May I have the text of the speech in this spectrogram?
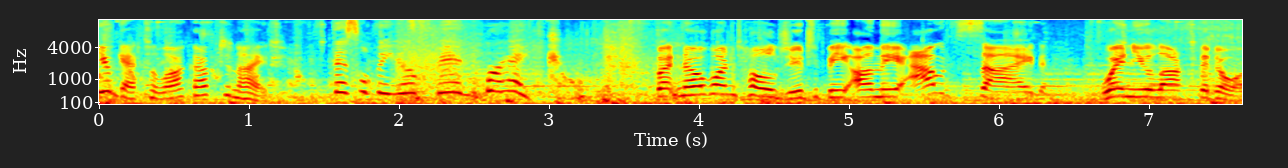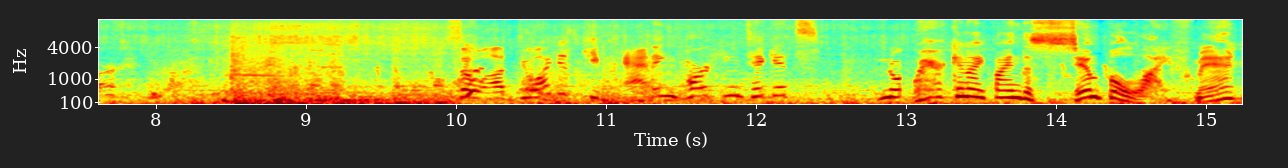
You get to lock up tonight. This will be your big break. But no one told you to be on the outside when you lock the door. So, uh, do I just keep adding parking tickets? Where can I find the simple life, man?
